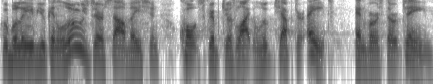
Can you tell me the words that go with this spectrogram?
who believe you can lose your salvation quote scriptures like Luke chapter 8 and verse 13.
